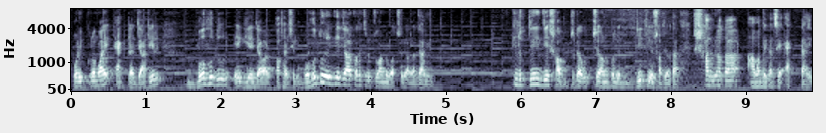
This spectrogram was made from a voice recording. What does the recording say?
পরিক্রমায় একটা জাতির বহুদূর এগিয়ে যাওয়ার কথা ছিল। বহুদূর এগিয়ে যাওয়ার কথা ছিল চুয়ান্ন বছরে, আমরা জানি। কিন্তু তিনি যে শব্দটা উচ্চারণ করলেন, দ্বিতীয় স্বাধীনতা স্বাধীনতা আমাদের কাছে একটাই।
